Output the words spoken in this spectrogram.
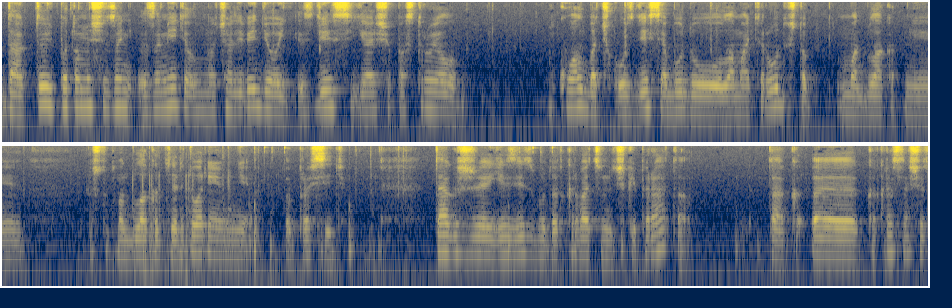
Да, кто потом еще за, заметил в начале видео, здесь я еще построил колбочку. Здесь я буду ломать руды, чтобы модблок от мне, чтобы модблок от территории мне попросить. Также я здесь буду открывать сундучки пирата. Так, э, как раз насчет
